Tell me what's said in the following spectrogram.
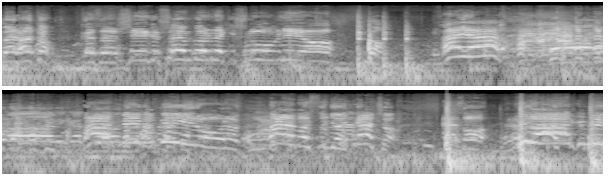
Mert hát a közönséges embernek is lógni a... Na, Helye! Hát még a bírónak! Hát nem azt mondja, hogy kácsa, ez a világ mi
